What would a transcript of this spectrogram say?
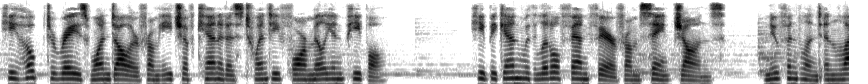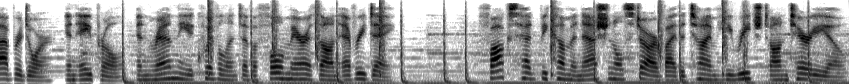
He hoped to raise $1 from each of Canada's 24 million people. He began with little fanfare from St. John's, Newfoundland and Labrador in April and ran the equivalent of a full marathon every day. Fox had become a national star by the time he reached Ontario.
